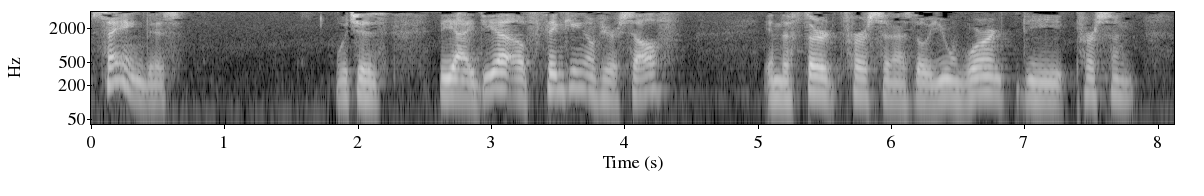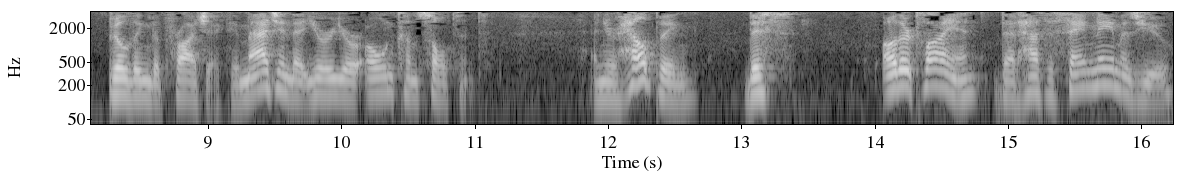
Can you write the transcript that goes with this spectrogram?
saying this, which is the idea of thinking of yourself in the third person as though you weren't the person building the project. Imagine that you're your own consultant and you're helping this other client that has the same name as you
